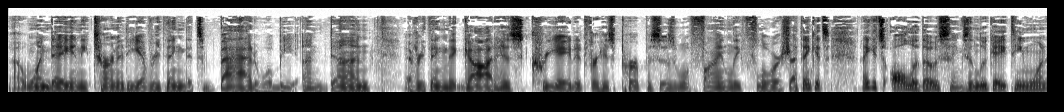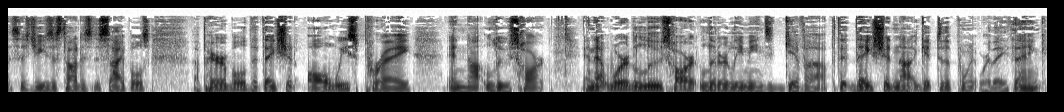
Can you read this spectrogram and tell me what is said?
Uh, one day in eternity, everything that's bad will be undone. Everything that God has created for his purposes will finally flourish. I think it's, I think it's all of those things. In Luke 18, 1, it says Jesus taught his disciples a parable that they should always pray and not lose heart. And that word lose heart literally means give up. That they should not get to the point where they think,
